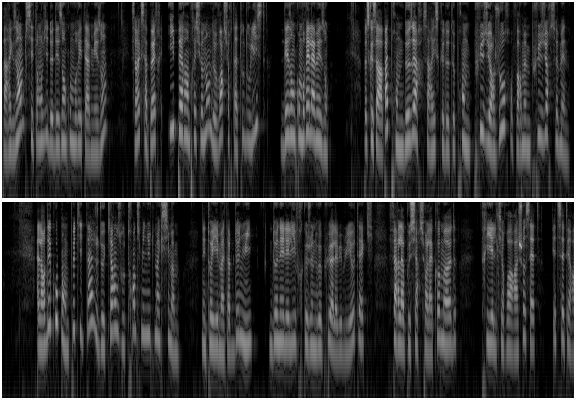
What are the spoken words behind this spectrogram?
Par exemple, si tu as envie de désencombrer ta maison, c'est vrai que ça peut être hyper impressionnant de voir sur ta to-do list désencombrer la maison. Parce que ça va pas te prendre deux heures, ça risque de te prendre plusieurs jours, voire même plusieurs semaines. Alors découpe en petites tâches de 15 ou 30 minutes maximum. Nettoyer ma table de nuit, donner les livres que je ne veux plus à la bibliothèque, faire la poussière sur la commode, trier le tiroir à chaussettes, etc.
